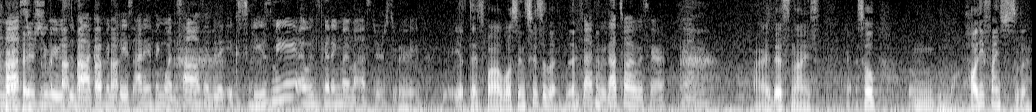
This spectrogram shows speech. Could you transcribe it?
Alright. master's degree was the backup in case anything went south. I'd be like, "Excuse me, I was getting my master's degree." Yep, that's why I was in Switzerland. Exactly. That's why I was here. Yeah. Alright, that's nice. So, um, how do you find Switzerland?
